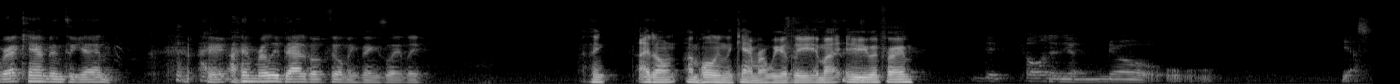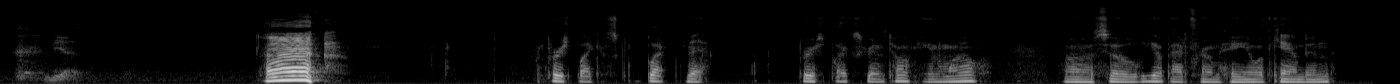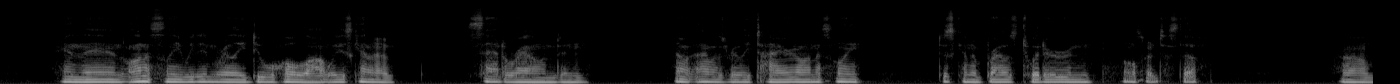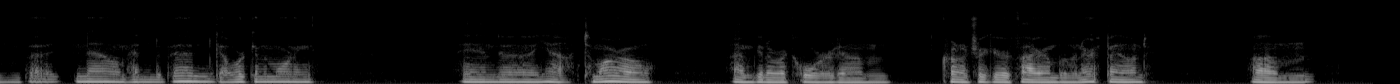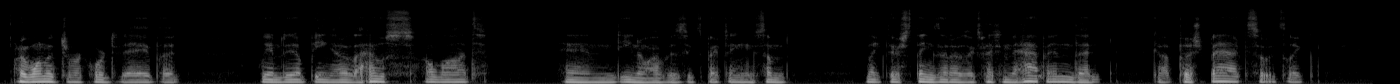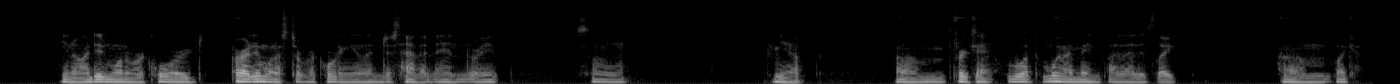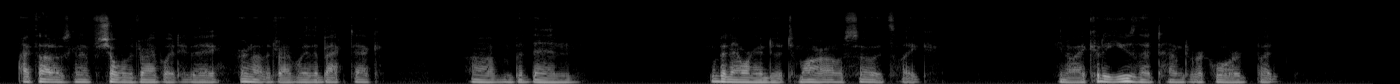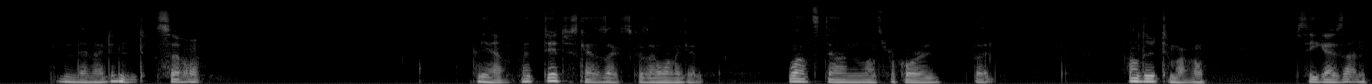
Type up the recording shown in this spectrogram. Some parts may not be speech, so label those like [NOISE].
We're at Camden's again. [LAUGHS] I, I am really bad about filming things lately. I think I don't. I'm holding the camera weirdly. Am I? Are you in frame? Did Colin is yet? No. Yes. Yes. Ah. First black black meh. First black screen talking in a while. Uh, so we got back from hanging out with Camden, and then honestly, we didn't really do a whole lot. We just kind of sat around, and I, I was really tired, honestly. Just kind of browsed Twitter and all sorts of stuff. Um, but now I'm heading to bed. Got work in the morning. And uh, yeah, tomorrow I'm gonna record um, Chrono Trigger, Fire Emblem, and Earthbound. Um, I wanted to record today, but we ended up being out of the house a lot, and you know I was expecting some, like there's things that I was expecting to happen that got pushed back, so it's like, you know I didn't want to record, or I didn't want to start recording and then just have it end, right? So yeah. Um, for example, what what I meant by that is like, um, like I thought I was gonna have to shovel the driveway today, or not the driveway, the back deck. Um, but then, but now we're gonna do it tomorrow, so it's like, you know, I could have used that time to record, but then I didn't. So, yeah, it it just kind of sucks because I want to get lots done, lots recorded, but. I'll do it tomorrow. See you guys then.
